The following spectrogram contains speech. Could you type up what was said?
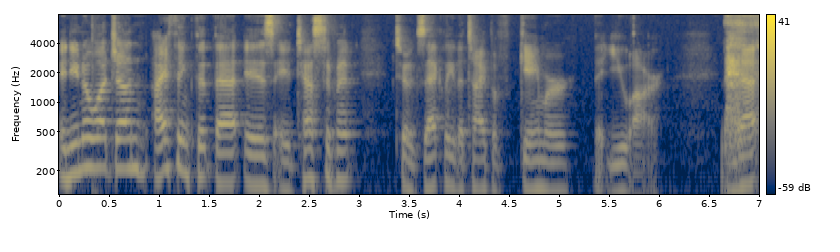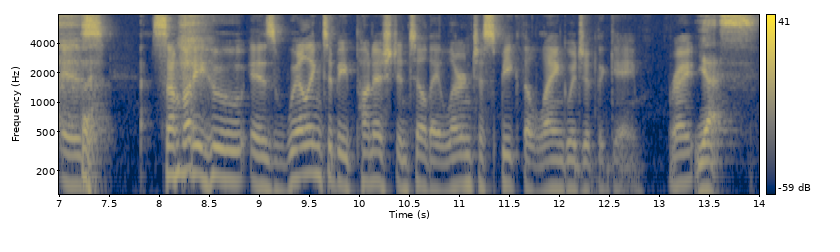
And you know what, John? I think that that is a testament to exactly the type of gamer that you are. And that is somebody who is willing to be punished until they learn to speak the language of the game, right? Yes.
